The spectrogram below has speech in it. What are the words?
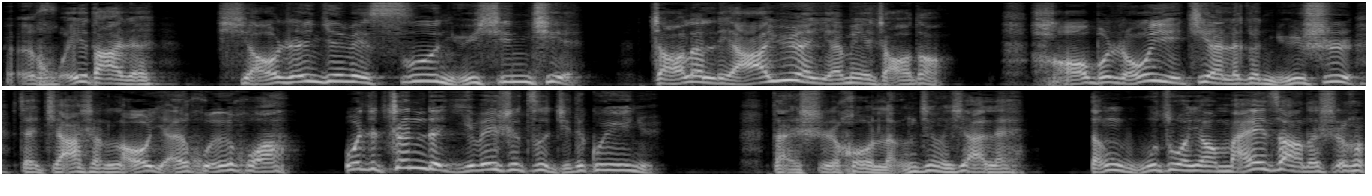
呃，回大人，小人因为思女心切，找了俩月也没找到，好不容易见了个女尸，再加上老眼昏花，我就真的以为是自己的闺女，但事后冷静下来。等仵作要埋葬的时候，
